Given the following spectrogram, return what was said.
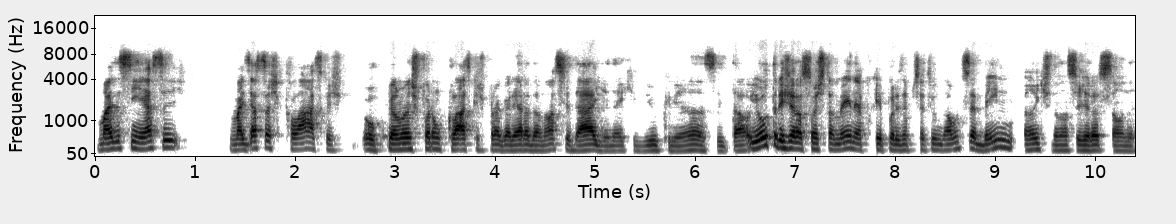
Mas assim, essas mas essas clássicas, ou pelo menos foram clássicas para a galera da nossa idade, né, que viu criança e tal, e outras gerações também, né, porque, por exemplo, 101 Dálmatas é bem antes da nossa geração, né,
